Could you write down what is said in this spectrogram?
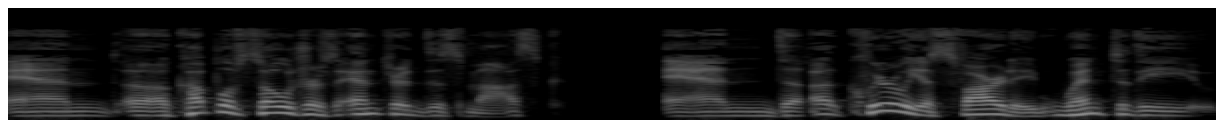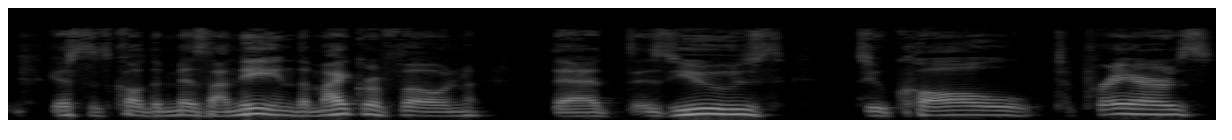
and uh, a couple of soldiers entered this mosque. And uh, clearly, a Sephardi went to the, I guess it's called the mezzanine, the microphone that is used to call to prayers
